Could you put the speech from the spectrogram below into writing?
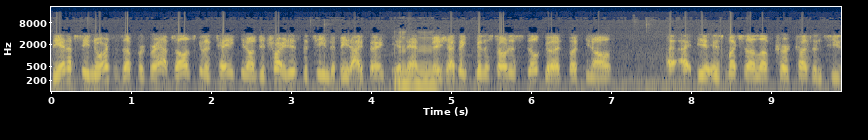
the NFC North is up for grabs. All it's going to take, you know, Detroit is the team to beat. I think in that division. I think Minnesota is still good, but you know, I, I, as much as I love Kirk Cousins, he's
